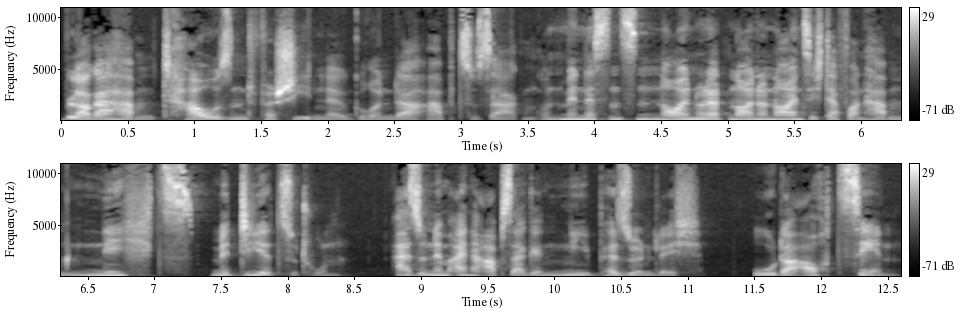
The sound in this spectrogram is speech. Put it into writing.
Blogger haben tausend verschiedene Gründe abzusagen und mindestens 999 davon haben nichts mit dir zu tun. Also nimm eine Absage nie persönlich. Oder auch zehn.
